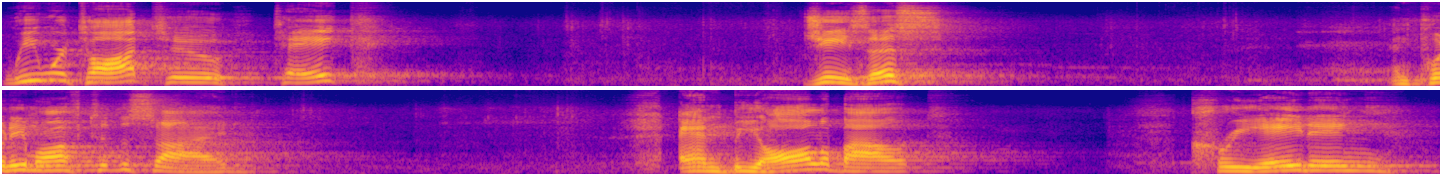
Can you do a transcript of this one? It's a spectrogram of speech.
we were taught to take Jesus and put him off to the side and be all about creating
